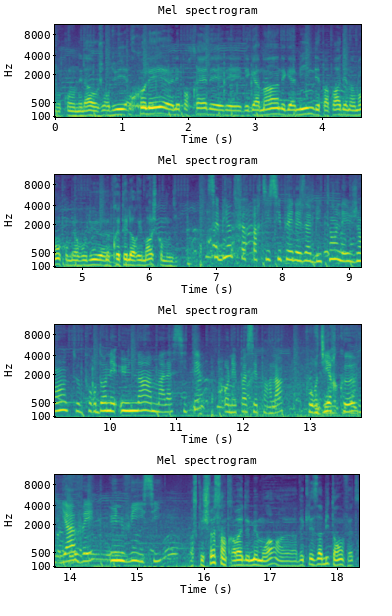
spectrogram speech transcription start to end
Donc on est là aujourd'hui pour coller euh, les portraits des, des- des gamins, des gamines, des papas, des mamans qui ont bien voulu euh, prêter leur image comme on dit. C'est bien de faire participer les habitants, les gens, pour donner une âme à la cité. On est passé par là pour dire qu'il y avait une vie ici. Ce que je fais, c'est un travail de mémoire euh, avec les habitants en fait.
